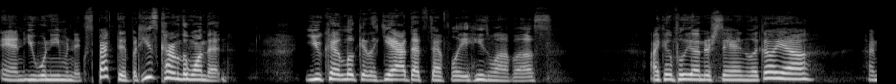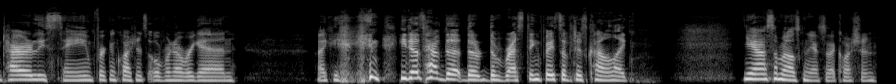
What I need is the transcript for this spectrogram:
and you wouldn't even expect it, but he's kind of the one that you can look at like, yeah, that's definitely, he's one of us. I completely understand, like, oh yeah, I'm tired of these same freaking questions over and over again. Like he, he does have the, the, the resting face of just kind of like, yeah, someone else can answer that question.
